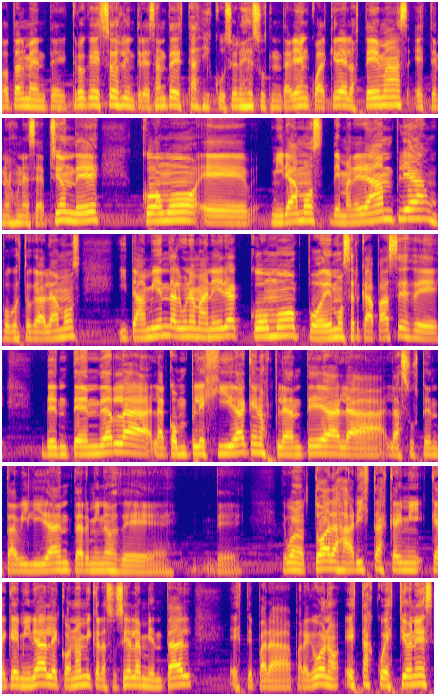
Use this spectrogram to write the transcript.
Totalmente. Creo que eso es lo interesante de estas discusiones de sustentabilidad en cualquiera de los temas. Este no es una excepción de cómo eh, miramos de manera amplia, un poco esto que hablamos, y también de alguna manera cómo podemos ser capaces de, entender la, complejidad que nos plantea la, sustentabilidad en términos de, bueno, todas las aristas que hay que, hay que mirar, la económica, la social, la ambiental, este, para, para que bueno, estas cuestiones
